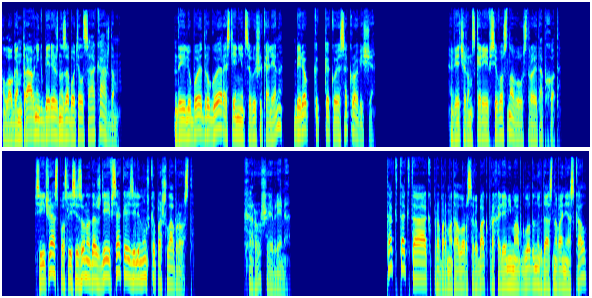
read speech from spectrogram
Логан-травник бережно заботился о каждом. Да и любое другое растение выше колена берег как какое сокровище. Вечером, скорее всего, снова устроит обход. Сейчас, после сезона дождей, всякая зеленушка пошла в рост. Хорошее время. «Так-так-так», — пробормотал Орс-рыбак, проходя мимо обглоданных до основания скал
